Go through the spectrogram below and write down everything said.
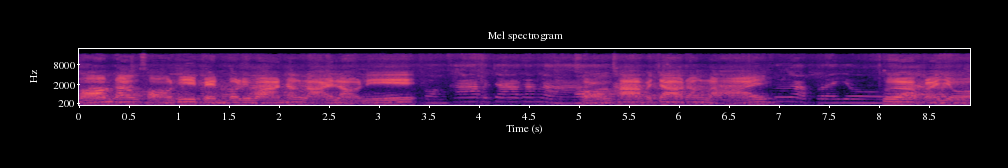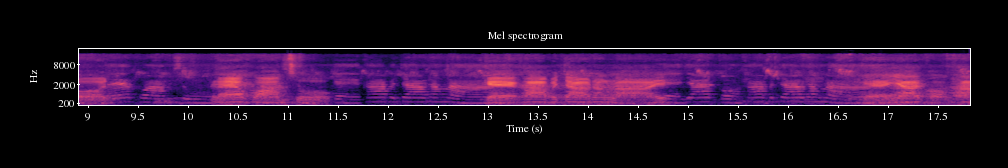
พร้อมทั้งของที่เป็นบริวารทั้งหลายเหล่านี้ ของข้าพระเจ้าทั้งหลายของข้าพระเจ้าทั้งหลาย เพื่อประโยชน์เพื่อประโยชน์และ ความสุขและความสุขแก่ข้าพเจ้าทั้งหลาย แก่ข้าพระเจ้าทั้งหลาย แก่ญาติของข้าพเจ้าทั้งหลาย แก่ญาติของข้า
